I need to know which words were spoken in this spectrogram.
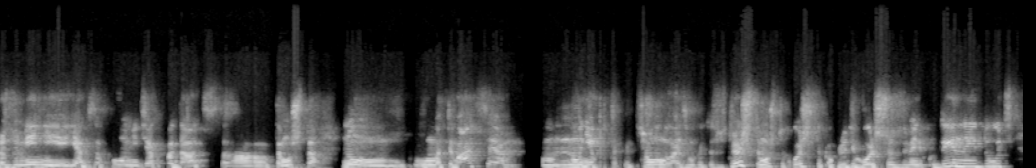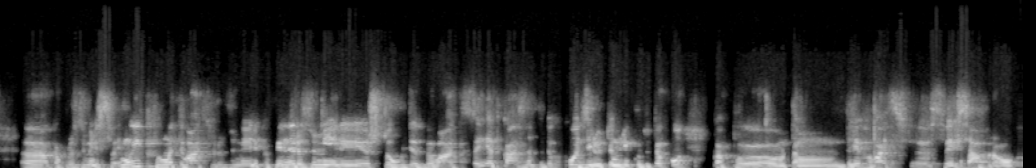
разуменне як запоўніць як падацца потому что ну матывацыя мне чаму мы ладзім гэта сустрэч тому что хочется каб людзі больш разумелі куды яны ідуць каб разумелі мы іх матывацыю разумелі каб яны разумелі што будзе адбывацца і адказна падыходзілі у тым ліку до таго каб там дэлегаваць сваіх сябраў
